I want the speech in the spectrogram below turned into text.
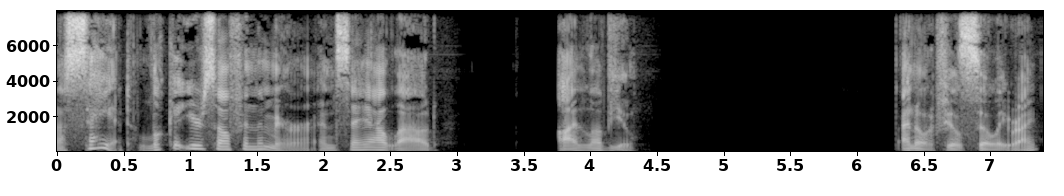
Now say it. Look at yourself in the mirror and say out loud, I love you. I know it feels silly, right?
